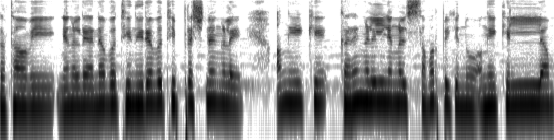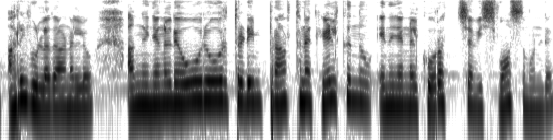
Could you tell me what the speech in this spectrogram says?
കർത്താവെ ഞങ്ങളുടെ അനവധി നിരവധി പ്രശ്നങ്ങളെ അങ്ങേക്ക് കരങ്ങളിൽ ഞങ്ങൾ സമർപ്പിക്കുന്നു. അങ്ങേക്കെല്ലാം അറിവുള്ളതാണല്ലോ. അങ്ങ് ഞങ്ങളുടെ ഓരോരുത്തരുടെയും പ്രാർത്ഥന കേൾക്കുന്നു എന്ന് ഞങ്ങൾക്ക് ഉറച്ച വിശ്വാസമുണ്ട്.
